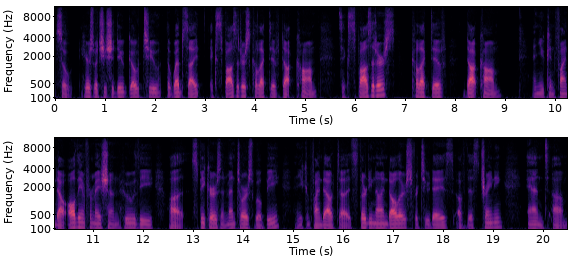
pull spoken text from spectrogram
So here's what you should do go to the website, expositorscollective.com. It's expositorscollective.com and you can find out all the information, who the uh, speakers and mentors will be, and you can find out uh, it's $39 for two days of this training, and um,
